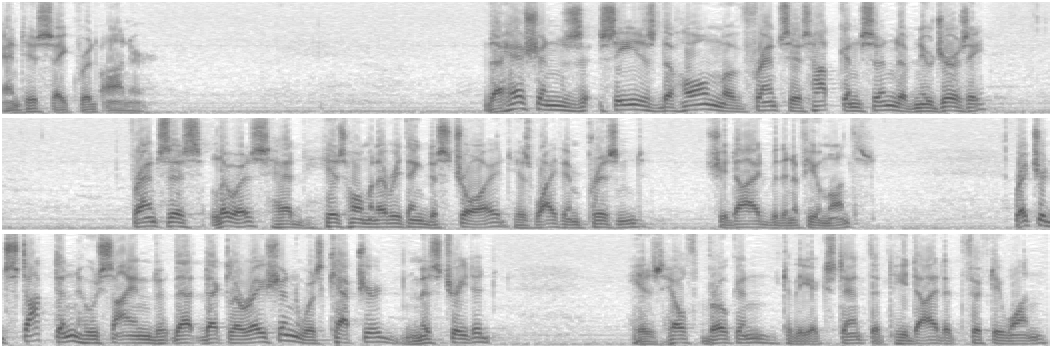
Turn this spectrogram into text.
and his sacred honor. The Hessians seized the home of Francis Hopkinson of New Jersey. Francis Lewis had his home and everything destroyed, his wife imprisoned. She died within a few months. Richard Stockton, who signed that declaration, was captured, mistreated, his health broken to the extent that he died at 51.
